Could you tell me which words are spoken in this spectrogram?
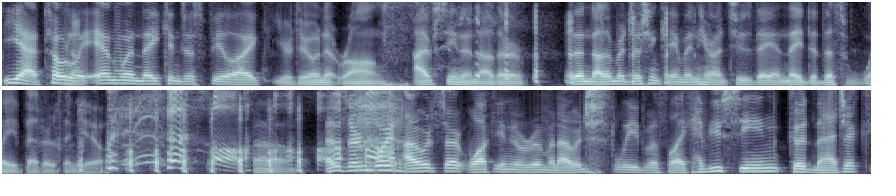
Yeah, totally. And when they can just be like, "You're doing it wrong." I've seen another another magician came in here on Tuesday and they did this way better than you. Um, at a certain point, I would start walking into a room and I would just lead with like, "Have you seen good magic?"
